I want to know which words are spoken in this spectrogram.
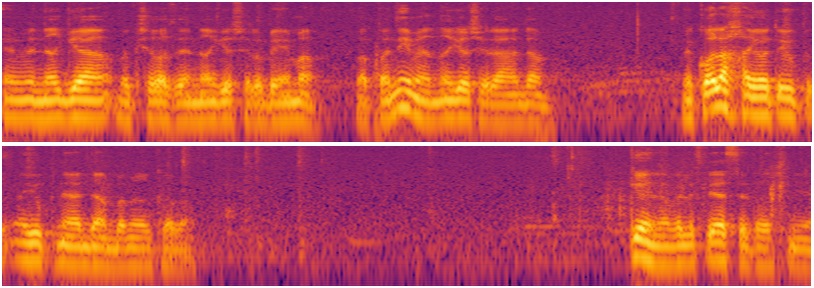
הם אנרגיה, בהקשר הזה, אנרגיה של הבהמה, והפנים הם אנרגיה של האדם. וכל החיות היו, היו פני אדם במרכבה. כן, אבל לפי הסדר השנייה.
